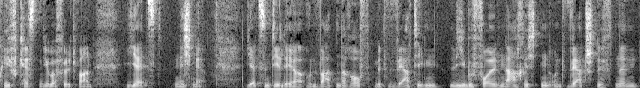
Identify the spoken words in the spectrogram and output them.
Briefkästen, die überfüllt waren. Jetzt nicht mehr. Jetzt sind die leer und warten darauf, mit wertigen, liebevollen Nachrichten und wertstiftenden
